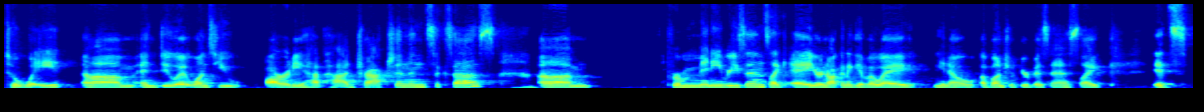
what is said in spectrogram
to wait um, and do it once you already have had traction and success. Mm-hmm. Um, for many reasons, like a, you're not going to give away, you know, a bunch of your business. Like it's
